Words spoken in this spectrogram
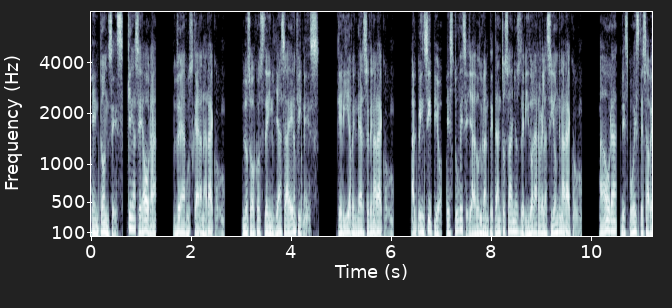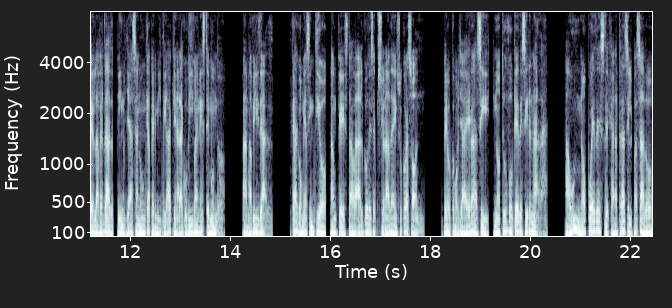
Entonces, ¿qué hacer ahora? Ve a buscar a Naraku. Los ojos de Inuyasha eran firmes. Quería vengarse de Naraku. Al principio, estuve sellado durante tantos años debido a la relación de Naraku. Ahora, después de saber la verdad, Inuyasha nunca permitirá que Naraku viva en este mundo. Amabilidad. Kago me asintió, aunque estaba algo decepcionada en su corazón. Pero como ya era así, no tuvo que decir nada. Aún no puedes dejar atrás el pasado.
